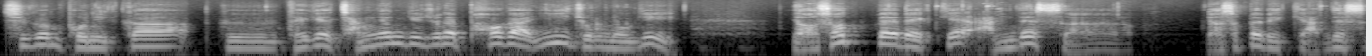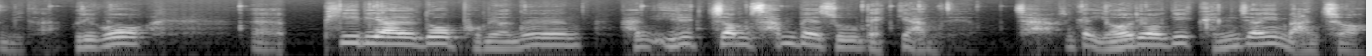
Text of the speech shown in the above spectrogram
지금 보니까 그 되게 작년 기준에 퍼가 이 종목이 6배밖에 안 됐어요. 여러분. 6배밖에 안 됐습니다. 그리고 에, PBR도 보면은 한 1.3배수밖에 안 돼요. 자, 그러니까 여력이 굉장히 많죠.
